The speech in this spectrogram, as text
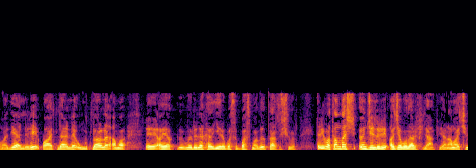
Ama diğerleri vaatlerle, umutlarla ama e, ayakları ne kadar yere basıp basmadığı tartışılır. Tabii vatandaş önceleri acabalar filan filan ama şimdi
